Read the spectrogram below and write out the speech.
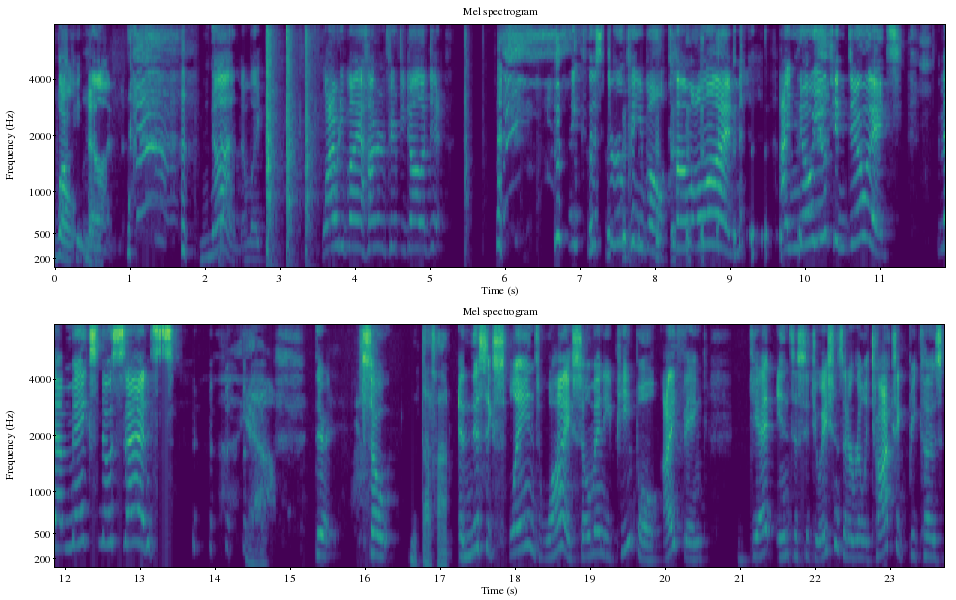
Well, no. none, none. I'm like, why would he buy a hundred and fifty dollar? Di- Think this through, people. Come on. I know you can do it. That makes no sense. Yeah, There. So it doesn't. and this explains why so many people i think get into situations that are really toxic because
